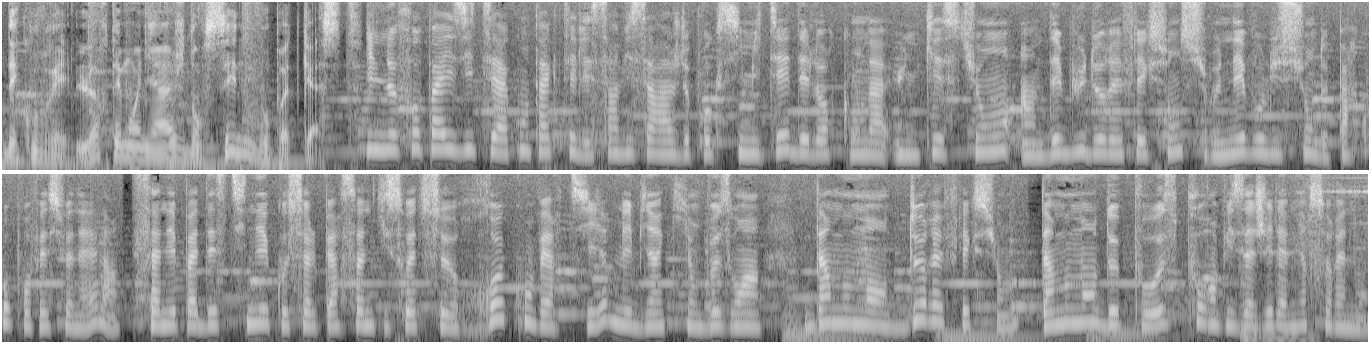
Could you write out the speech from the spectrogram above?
Découvrez leurs témoignages dans ces nouveaux podcasts. Il ne faut pas hésiter à contacter les services RH de proximité dès lors qu'on a une question, un début de réflexion sur une évolution de parcours professionnel. Ça n'est pas destiné qu'aux seules personnes qui souhaitent se reconvertir, mais bien qui ont besoin d'un moment de réflexion, d'un moment de pause pour envisager l'avenir sereinement.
